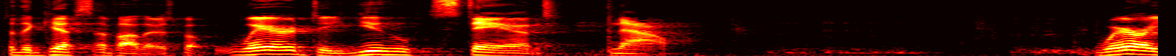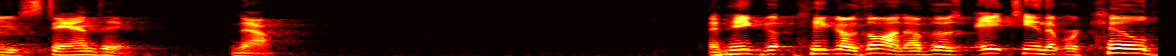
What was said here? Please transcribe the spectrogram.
to the gifts of others, but where do you stand now? Where are you standing now? And he, he goes on, of those 18 that were killed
